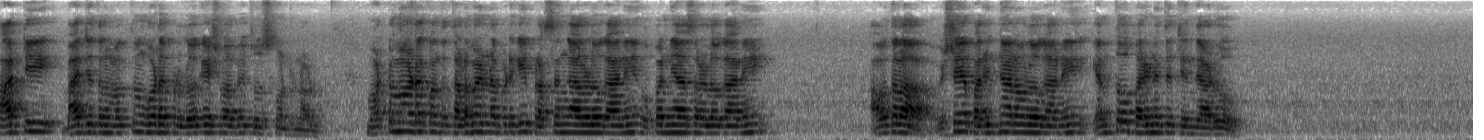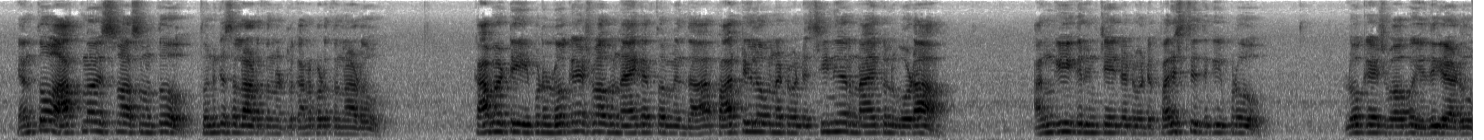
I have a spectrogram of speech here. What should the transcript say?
పార్టీ బాధ్యతలు మొత్తం కూడా ఇప్పుడు లోకేష్ బాబే చూసుకుంటున్నాడు. మొట్టమొదట కొంత తడబడినప్పటికీ ప్రసంగాలలో కానీ ఉపన్యాసాలలో కానీ అవతల విషయ పరిజ్ఞానంలో కానీ ఎంతో పరిణతి చెందాడు. ఎంతో ఆత్మవిశ్వాసంతో తొనికిసలాడుతున్నట్లు కనపడుతున్నాడు. కాబట్టి ఇప్పుడు లోకేష్ బాబు నాయకత్వం మీద పార్టీలో ఉన్నటువంటి సీనియర్ నాయకులు కూడా అంగీకరించేటటువంటి పరిస్థితికి ఇప్పుడు లోకేష్ బాబు ఎదిగాడు.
